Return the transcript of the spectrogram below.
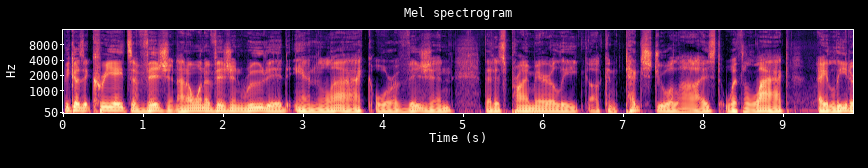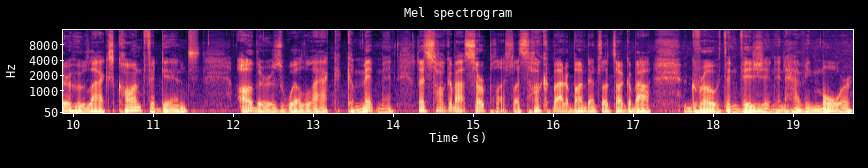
because it creates a vision. I don't want a vision rooted in lack or a vision that is primarily uh, contextualized with lack, a leader who lacks confidence others will lack commitment. Let's talk about surplus. Let's talk about abundance. Let's talk about growth and vision and having more.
